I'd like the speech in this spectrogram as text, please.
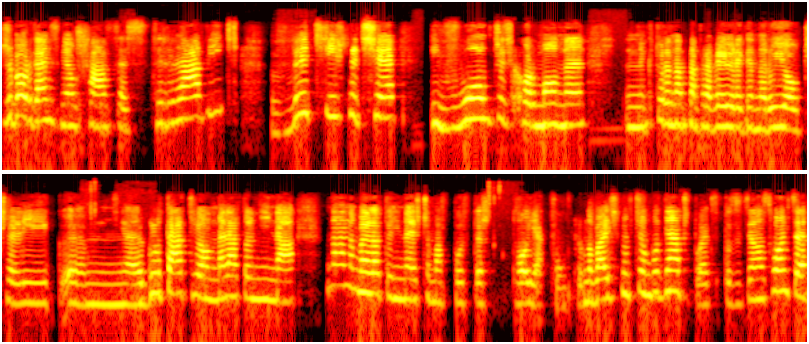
żeby organizm miał szansę strawić, wyciszyć się i włączyć hormony, mm, które nas naprawiają, regenerują, czyli glutation, melatonina. No a na melatonina jeszcze ma wpływ też to, jak funkcjonowaliśmy w ciągu dnia, czy była ekspozycja na słońce,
